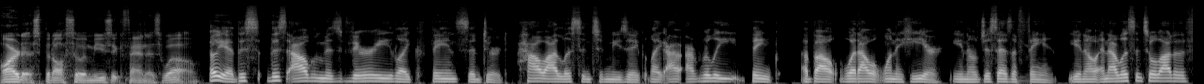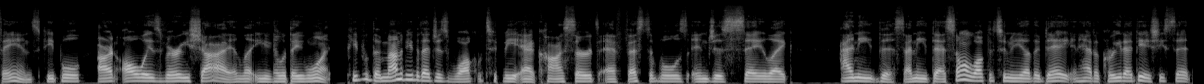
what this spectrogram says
artist but also a music fan as well. Oh yeah, this this album is very like fan centered. How I listen to music, like I, I really think about what I would want to hear, you know, just as a mm-hmm. fan, you know. And I listen to a lot of the fans. People aren't always very shy and let you know what they want. People, the amount of people that just walk up to me at concerts, at festivals, and just say like, I need this, I need that. Someone walked up to me the other day and had a great idea. She said,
